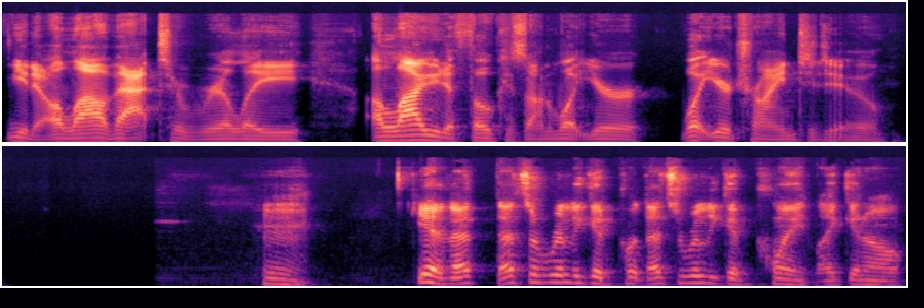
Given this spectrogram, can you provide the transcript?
you know allow that to really allow you to focus on what you're what you're trying to do hmm. yeah that that's a really good point that's a really good point like you know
